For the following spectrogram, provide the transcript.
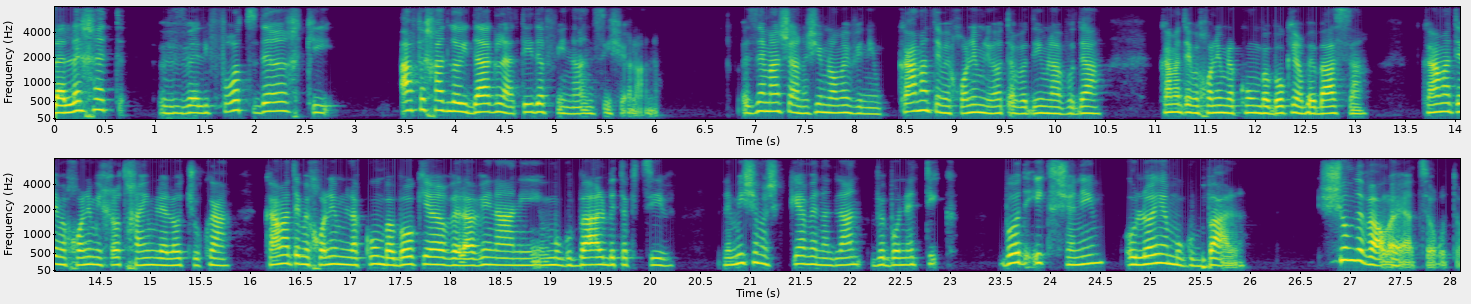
ללכת ולפרוץ דרך, כי אף אחד לא ידאג לעתיד הפיננסי שלנו. וזה מה שאנשים לא מבינים. כמה אתם יכולים להיות עבדים לעבודה, כמה אתם יכולים לקום בבוקר בבאסה, כמה אתם יכולים לחיות חיים ללא תשוקה, כמה אתם יכולים לקום בבוקר ולהבין, אה, אני מוגבל בתקציב. למי שמשקיע בנדל"ן ובונה תיק, בעוד איקס שנים הוא לא יהיה מוגבל. שום דבר לא יעצור אותו.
